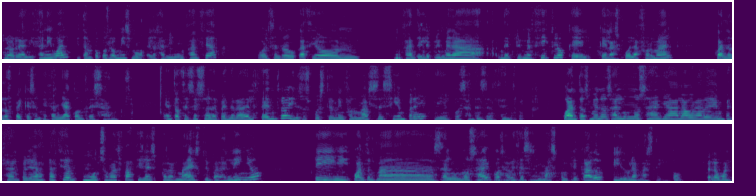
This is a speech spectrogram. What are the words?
realizan igual y tampoco es lo mismo el jardín de infancia o el centro de educación infantil de, primera, de primer ciclo que, que la escuela formal cuando los peques empiezan ya con tres años. Entonces eso dependerá del centro y eso es cuestión de informarse siempre eh, pues antes del centro. Cuantos menos alumnos haya a la hora de empezar el periodo de adaptación, mucho más fácil es para el maestro y para el niño. Y cuantos más alumnos hay, pues a veces es más complicado y dura más tiempo. Pero bueno,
